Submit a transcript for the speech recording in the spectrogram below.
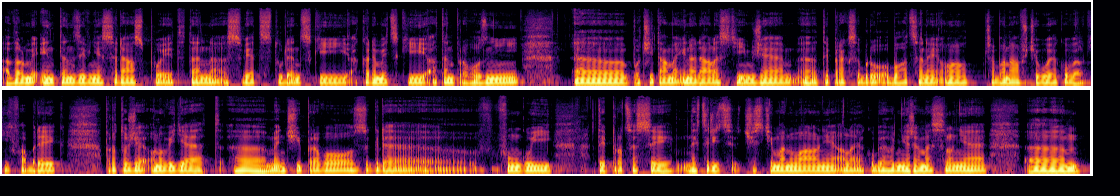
a velmi intenzivně se dá spojit ten svět studentský, akademický a ten provozní. Počítáme i nadále s tím, že ty praxe budou obohaceny o třeba návštěvu návštěvu jako velkých fabrik, protože ono vidět eh, menší provoz, kde eh, fungují ty procesy, nechci říct čistě manuálně, ale jakoby hodně řemeslně, eh,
